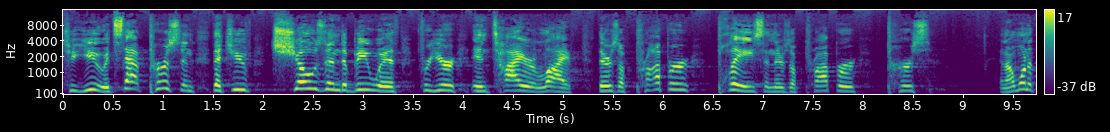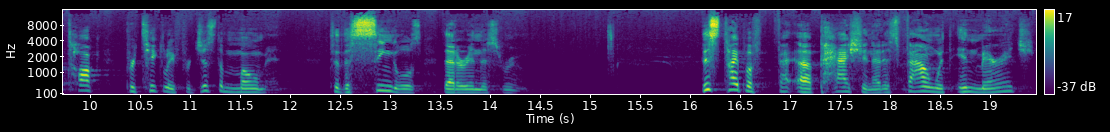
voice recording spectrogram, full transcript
to you. It's that person that you've chosen to be with for your entire life. There's a proper place and there's a proper person. And I want to talk particularly for just a moment to the singles that are in this room. This type of uh, passion that is found within marriage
